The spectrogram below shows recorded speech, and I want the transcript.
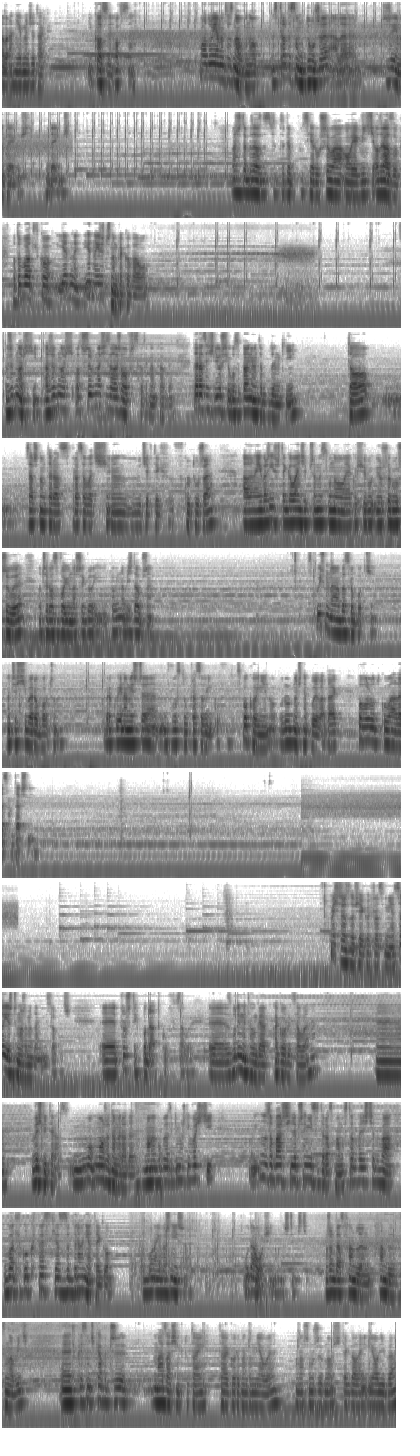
Dobra, niech będzie tak. I kozy, owce. Ładujemy to znowu, no. Straty są duże, ale przeżyjemy to jakoś, wydaje mi się. Może żeby zaraz dystrybucja ruszyła, o jak widzicie od razu, bo to była tylko jednej rzeczy nam brakowało. Żywności, a żywność, od żywności zależało wszystko tak naprawdę. Teraz jeśli już się uzupełnią te budynki, to zaczną teraz pracować e, ludzie w tych w kulturze, ale najważniejsze te gałęzie przemysłu no jakoś ru, już ruszyły, znaczy rozwoju naszego i powinno być dobrze. Spójrzmy na bezrobocie, znaczy siłę roboczą. Brakuje nam jeszcze 200 pracowników. Spokojnie, no, ludność napływa, tak? Powolutku, ale skutecznie. Myślę, że to się jakoś rozwinie. Co jeszcze możemy dla nich zrobić? Yy, prócz tych podatków całych. Yy, zbudujmy te agory całe. Yy, wyślij teraz. Mo- może damy radę. Mamy w ogóle takie możliwości? No zobaczcie, ile pszenicy teraz mamy. 122. To była tylko kwestia zebrania tego. To było najważniejsze. Udało się, no na szczęście. Możemy teraz handel, handel wznowić. Yy, tylko jestem ciekawy, czy ma zasięg tutaj. Te agory będą miały o naszą żywność i tak dalej i oliwę.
